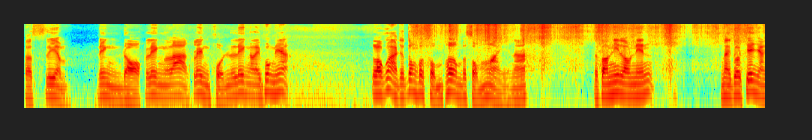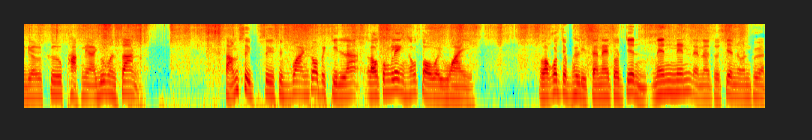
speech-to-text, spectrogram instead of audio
แทสเซียม เร่งดอกเร่งรากเร่งผลเร่งอะไรพวกเนี้ยเราก็อาจจะต้องผสมเพิ่มผสมใหม่นะ แต่ตอนนี้เราเน้นไนโตรเจนอย่างเดียวคือผักเนี่ยอายุมันสั้น 30-40 วันก็ไปกินล้วเราต้องเร่งเขาโตไวๆ เราก็จะผลิตแต่ไนโตรเจน เน้นๆแต่ไนโตรเจนนะเพื่อน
